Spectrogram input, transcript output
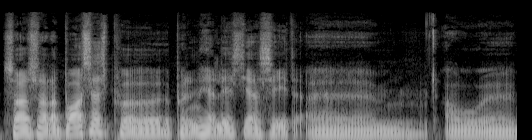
Så, så er der Bottas på, på den her liste, jeg har set. Øh, og øh,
